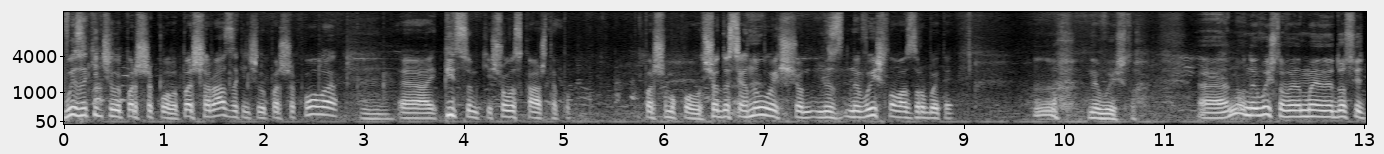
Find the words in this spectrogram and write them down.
ви закінчили перше коло. Перший раз закінчили перше коло. Е, підсумки, що ви скажете по першому колу? Що досягнули, що не, вийшло вас зробити? Не вийшло. Е, ну, не вийшло, ми не досить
